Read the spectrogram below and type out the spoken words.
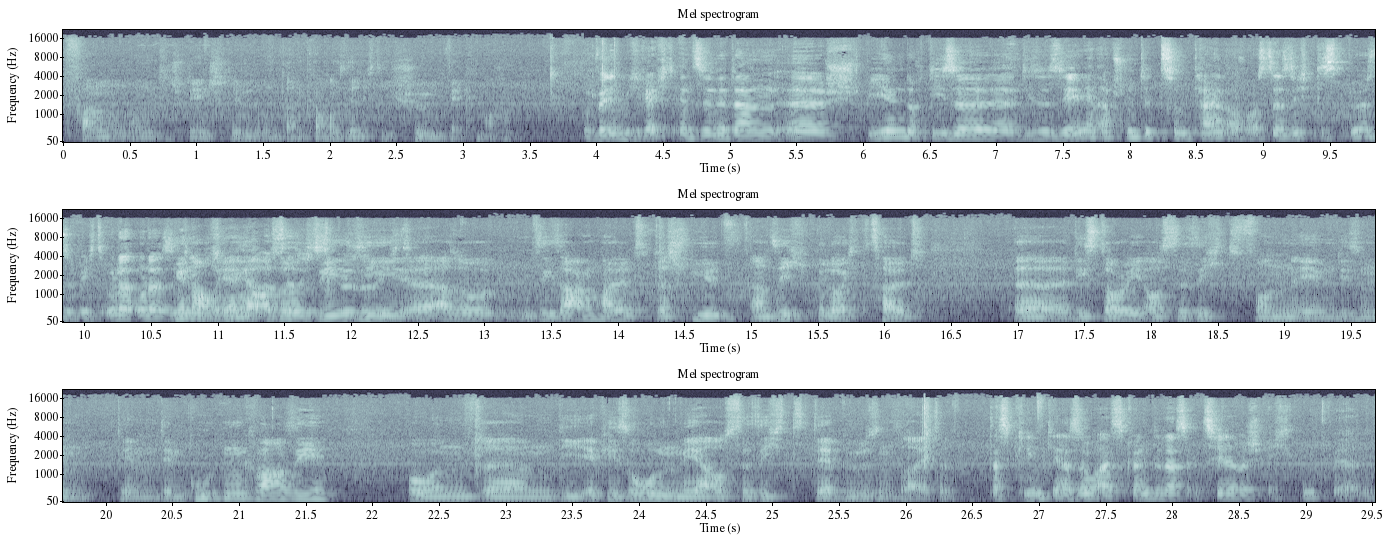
gefangen und stehen still und dann kann man sie richtig schön wegmachen. Und wenn ich mich recht entsinne, dann äh, spielen doch diese, diese Serienabschnitte zum Teil auch aus der Sicht des Bösewichts. Oder, oder sind Genau, die ja, ja. aus der Also Sicht sie, sie, äh, also sie sagen halt, das Spiel an sich beleuchtet halt äh, die Story aus der Sicht von eben diesem, dem, dem Guten quasi und ähm, die Episoden mehr aus der Sicht der bösen Seite. Das klingt ja so, als könnte das erzählerisch echt gut werden.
